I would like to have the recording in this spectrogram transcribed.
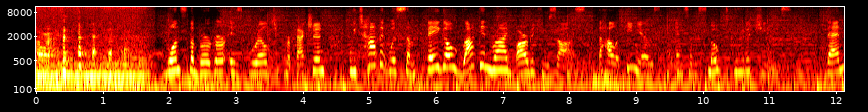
some way. Once the burger is grilled to perfection, we top it with some Faygo Rock and Rye barbecue sauce, the jalapenos, and some smoked Gouda cheese. Then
